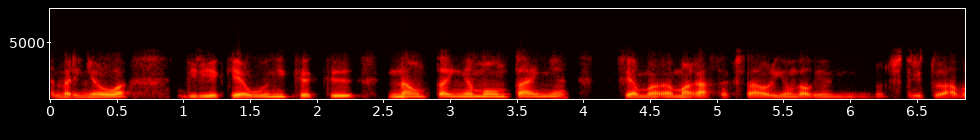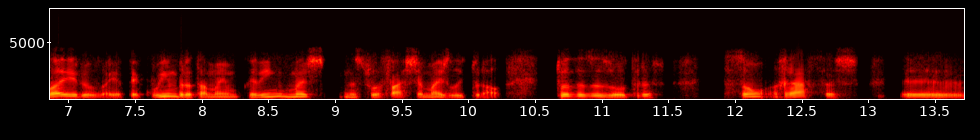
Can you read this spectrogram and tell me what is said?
A Marinhoa diria que é a única que não tem a montanha se é uma, uma, raça que está oriunda ali no distrito de Aveiro, vai até Coimbra também um bocadinho, mas na sua faixa mais litoral. Todas as outras são raças eh,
